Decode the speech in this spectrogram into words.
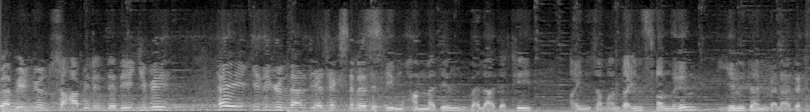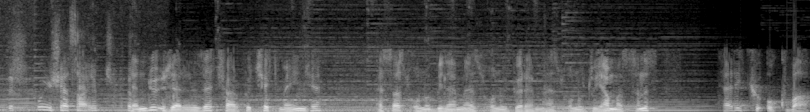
Ve bir gün sahabinin dediği gibi, hey gidi günler diyeceksiniz. Hz. Muhammed'in veladeti aynı zamanda insanlığın yeniden veladettir. Bu işe sahip çıkın. Kendi üzerinize çarpı çekmeyince esas onu bilemez, onu göremez, onu duyamazsınız. Terk-ü ukba.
